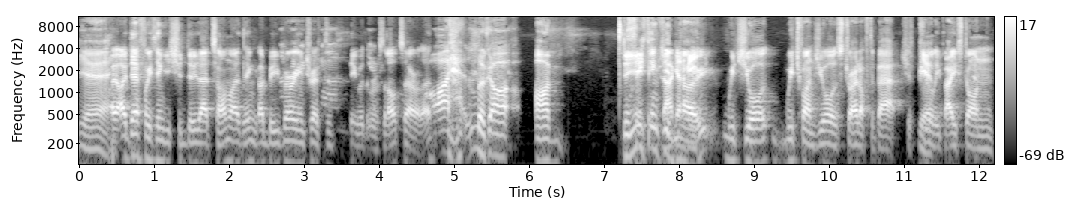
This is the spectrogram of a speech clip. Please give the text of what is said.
Yeah. I, I definitely think you should do that, Tom. I think I'd be very interested to see what the results are of that. I look. I, I'm. Do you think think you'd know be- which your which one's yours straight off the bat, just Yeah. purely based on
